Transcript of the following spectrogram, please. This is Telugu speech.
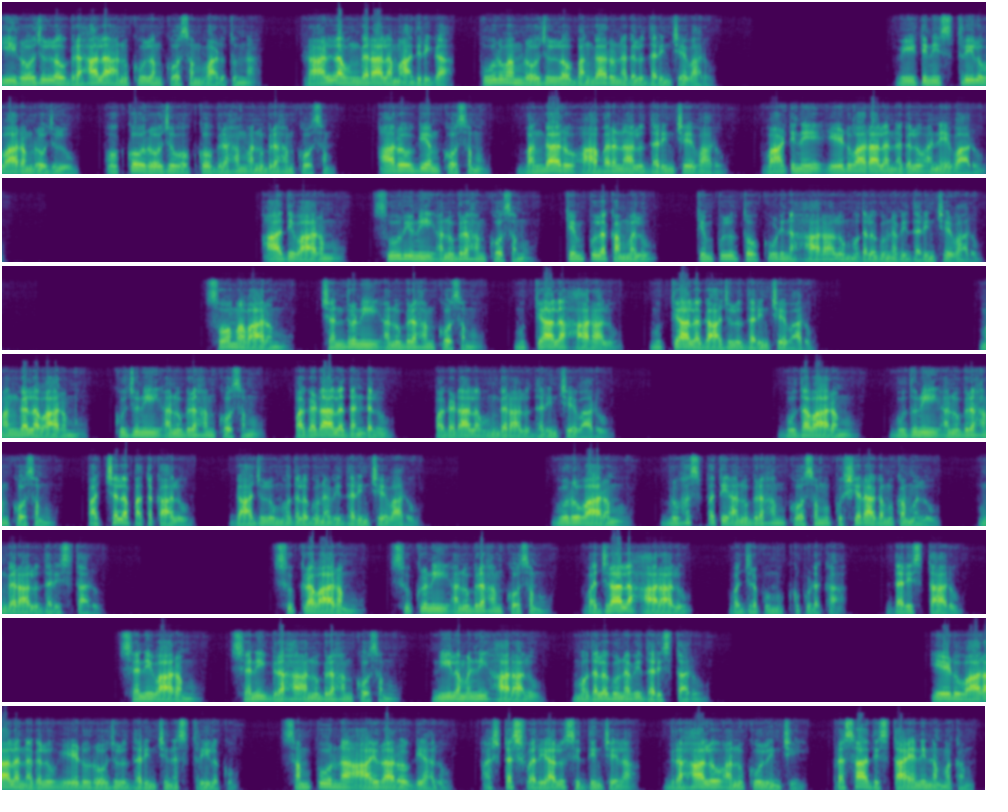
ఈ రోజుల్లో గ్రహాల అనుకూలం కోసం వాడుతున్న రాళ్ళ ఉంగరాల మాదిరిగా పూర్వం రోజుల్లో బంగారు నగలు ధరించేవారు. వీటిని స్త్రీలు వారం రోజులు ఒక్కో రోజు ఒక్కో గ్రహం అనుగ్రహం కోసం ఆరోగ్యం కోసము బంగారు ఆభరణాలు ధరించేవారు. వాటినే ఏడువారాల నగలు అనేవారు. ఆదివారము సూర్యుని అనుగ్రహం కోసము కెంపుల కమ్మలు కెంపులతో కూడిన హారాలు మొదలగునవి ధరించేవారు. సోమవారము చంద్రుని అనుగ్రహం కోసము ముత్యాల హారాలు ముత్యాల గాజులు ధరించేవారు. మంగళవారము కుజుని అనుగ్రహం కోసము పగడాల దండలు పగడాల ఉంగరాలు ధరించేవారు. బుధవారము బుధుని అనుగ్రహం కోసము పచ్చల పతకాలు గాజులు మొదలగునవి ధరించేవారు. గురువారము బృహస్పతి అనుగ్రహం కోసము పుష్యరాగము కమ్మలు ఉంగరాలు ధరిస్తారు. శుక్రవారము శుక్రుని అనుగ్రహం కోసము వజ్రాల హారాలు వజ్రపు ముక్కుపుడక ధరిస్తారు. శనివారము శని గ్రహ అనుగ్రహం కోసము నీలమణి హారాలు మొదలగునవి ధరిస్తారు. ఏడు వారాల నగలు ఏడు రోజులు ధరించిన స్త్రీలకు సంపూర్ణ ఆయురారోగ్యాలు అష్టశ్వర్యాలు సిద్ధించేలా గ్రహాలు అనుకూలించి ప్రసాదిస్తాయని నమ్మకం.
